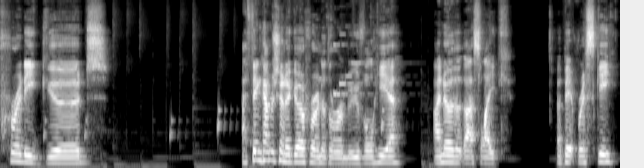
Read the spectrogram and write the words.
pretty good. I think I'm just going to go for another removal here. I know that that's, like, a bit risky.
